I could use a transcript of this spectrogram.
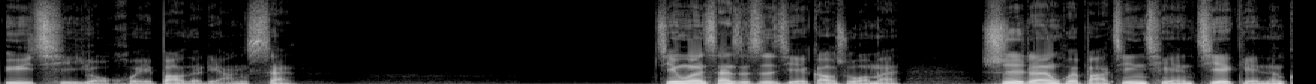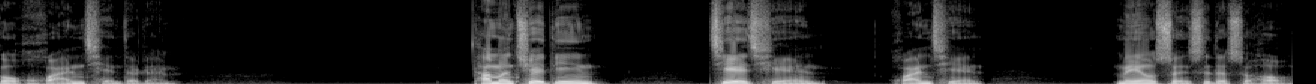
预期有回报的良善。经文三十四节告诉我们，世人会把金钱借给能够还钱的人，他们确定借钱还钱没有损失的时候，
